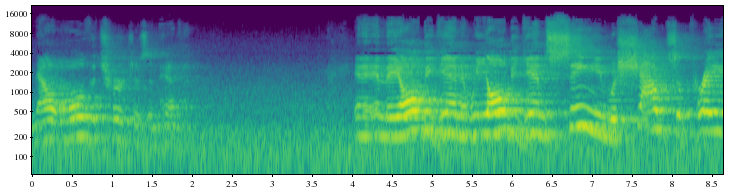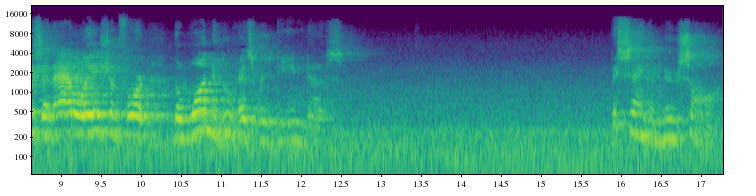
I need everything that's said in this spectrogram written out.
now all the churches in heaven. And, and they all begin, and we all begin singing with shouts of praise and adulation for the one who has redeemed us. They sang a new song.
